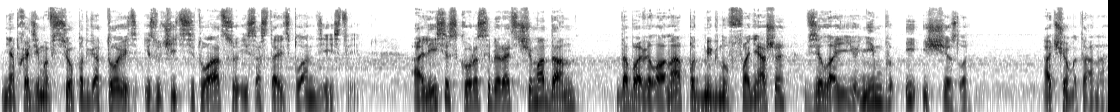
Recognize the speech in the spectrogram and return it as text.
Необходимо все подготовить, изучить ситуацию и составить план действий». Алисе скоро собирать чемодан», — добавила она, подмигнув Фаняше, взяла ее нимб и исчезла. «О чем это она?»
